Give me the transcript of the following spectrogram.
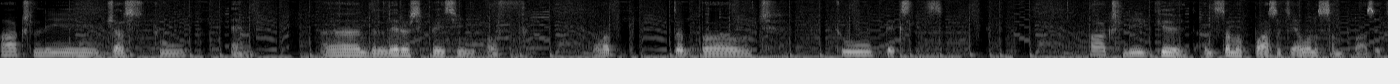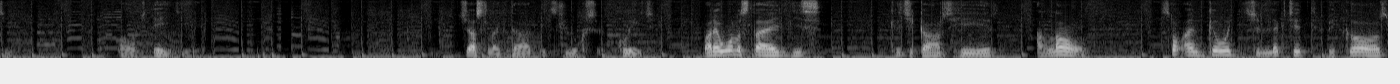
Actually just 2 m. And the letter spacing of what about 2 pixels? Actually good. And some opacity. I want some opacity. Of 8 here just like that it looks great. But I want to style this criticart here alone. So I'm going to select it because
